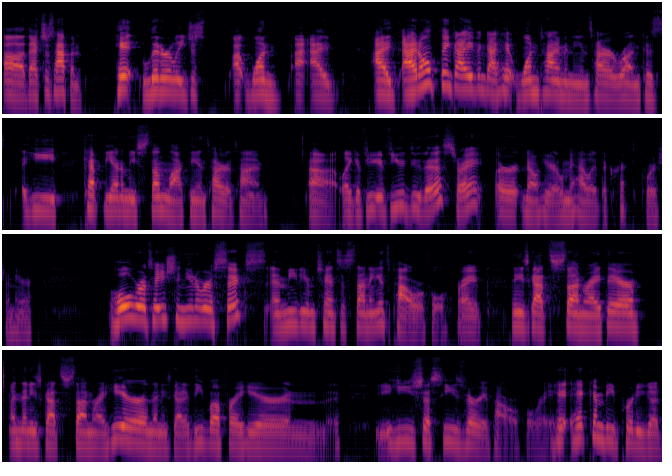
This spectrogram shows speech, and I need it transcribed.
uh, that just happened. Hit literally just uh, won. I, I I I don't think I even got hit one time in the entire run because he kept the enemy stun locked the entire time. Uh, like if you if you do this right? Or no here let me highlight the correct portion here. Whole rotation universe 6 and medium chance of stunning it's powerful right? Then he's got stun right there and then he's got stun right here and then he's got a debuff right here and he's just he's very powerful right? Hit, hit can be pretty good.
